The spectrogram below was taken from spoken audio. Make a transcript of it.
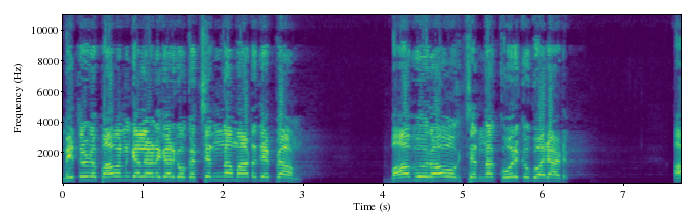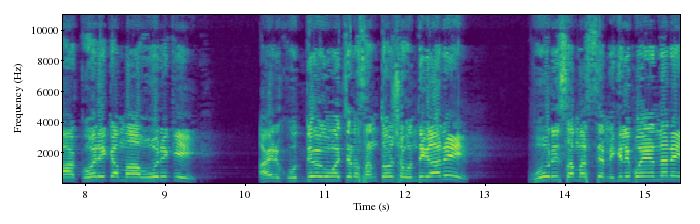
మిత్రుడు పవన్ కళ్యాణ్ గారికి ఒక చిన్న మాట చెప్పాం. బాబురావు ఒక చిన్న కోరిక కోరాడు. ఆ కోరిక మా ఊరికి ఆయనకు ఉద్యోగం వచ్చిన సంతోషం ఉంది కానీ ఊరి సమస్య మిగిలిపోయిందని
